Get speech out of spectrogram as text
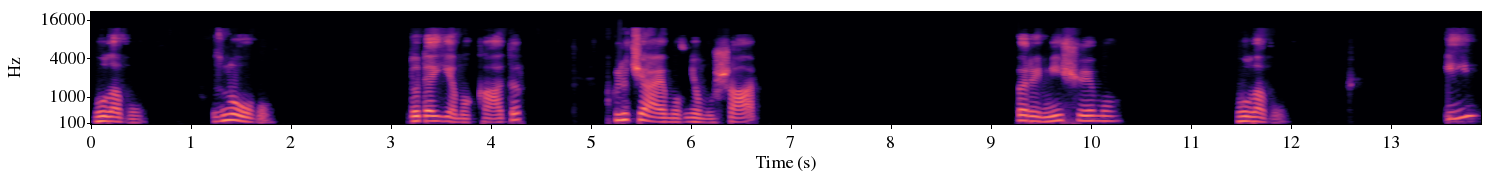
булаву. Знову додаємо кадр, включаємо в ньому шар, переміщуємо булаву. І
